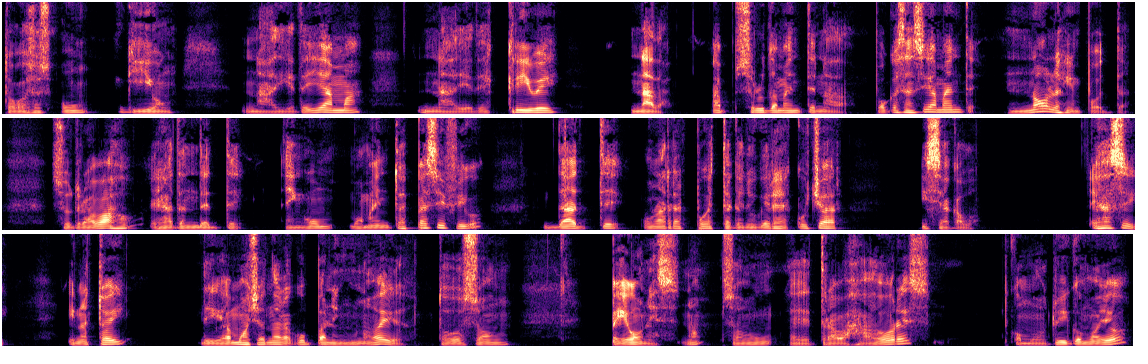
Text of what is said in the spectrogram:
Todo eso es un guion. Nadie te llama, nadie te escribe, nada, absolutamente nada, porque sencillamente no les importa. Su trabajo es atenderte en un momento específico, darte una respuesta que tú quieres escuchar y se acabó. Es así. Y no estoy, digamos, echando la culpa a ninguno de ellos. Todos son peones, ¿no? Son eh, trabajadores como tú y como yo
